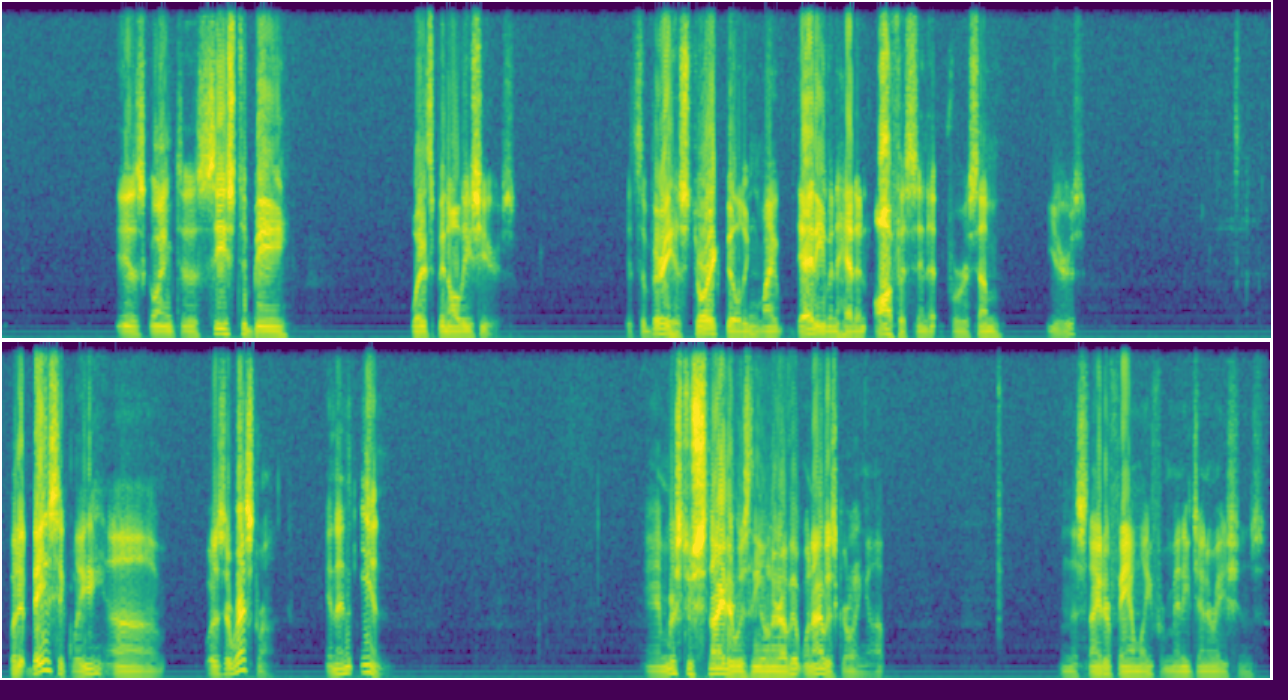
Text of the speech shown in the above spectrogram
is going to cease to be what it's been all these years. It's a very historic building. My dad even had an office in it for some years. But it basically uh, was a restaurant and an inn. And Mr. Snyder was the owner of it when I was growing up. And the Snyder family for many generations.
